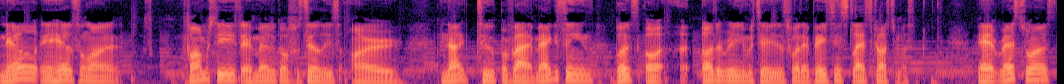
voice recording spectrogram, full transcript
nail and hair salons, pharmacies, and medical facilities are not to provide magazines, books, or uh, other reading materials for their patients slash customers. At restaurants,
